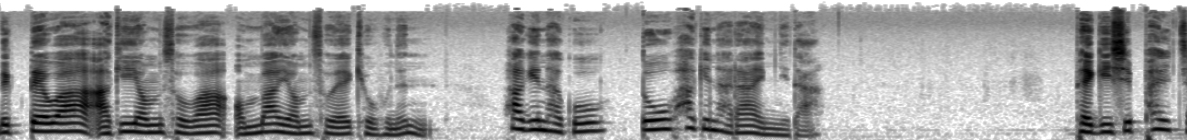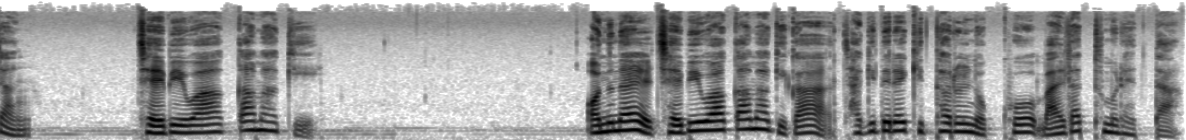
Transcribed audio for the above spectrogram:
늑대와 아기 염소와 엄마 염소의 교훈은 확인하고 또 확인하라입니다. 128장 제비와 까마귀 어느 날 제비와 까마귀가 자기들의 깃털을 놓고 말다툼을 했다.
